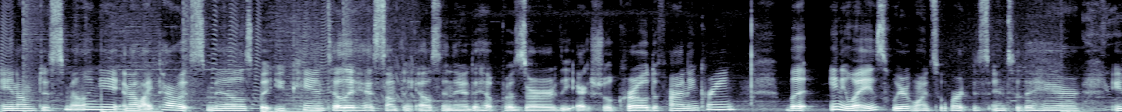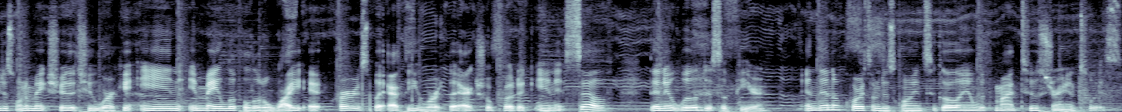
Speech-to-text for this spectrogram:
And I'm just smelling it and I liked how it smells, but you can tell it has something else in there to help preserve the actual curl defining cream. But anyways, we're going to work this into the hair. You just want to make sure that you work it in. It may look a little white at first, but after you work the actual product in itself, then it will disappear. And then of course, I'm just going to go in with my two strand twist.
